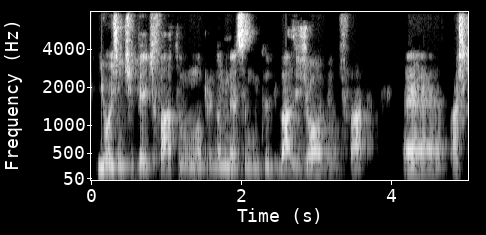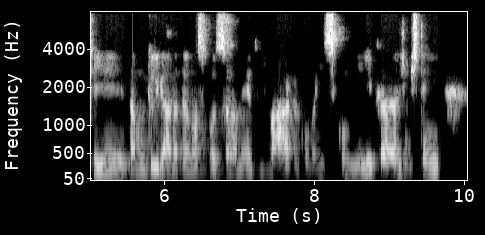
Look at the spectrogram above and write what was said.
E hoje a gente vê, de fato, uma predominância muito de base jovem, de fato. É, acho que está muito ligado até ao nosso posicionamento de marca, como a gente se comunica, a gente tem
